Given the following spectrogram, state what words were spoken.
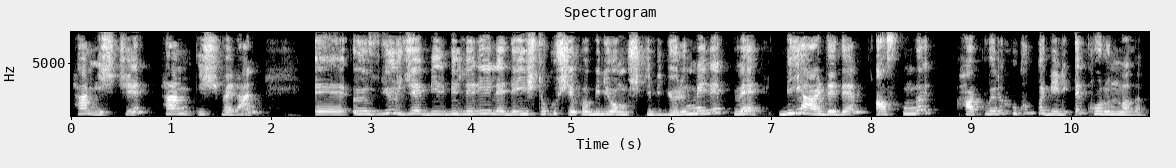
hem işçi hem işveren e, özgürce birbirleriyle değiş tokuş yapabiliyormuş gibi görünmeli ve bir yerde de aslında hakları hukukla birlikte korunmalı.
